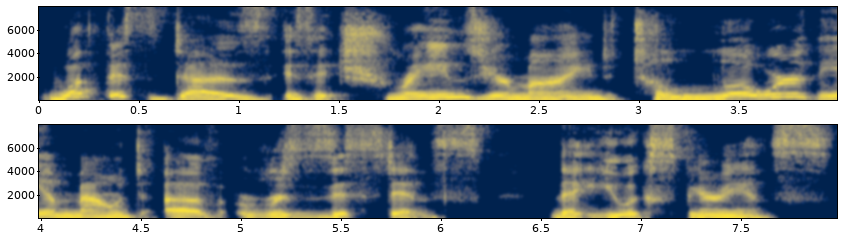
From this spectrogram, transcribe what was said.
What this does is it trains your mind to lower the amount of resistance that you experience.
